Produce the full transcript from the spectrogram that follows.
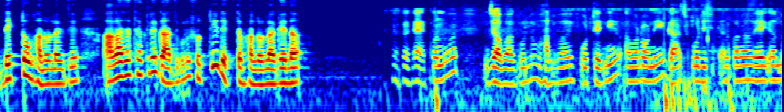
দেখতেও ভালো লাগছে। আগাছা থাকলে গাছগুলো সত্যিই দেখতে ভালো লাগে না। এখনও জবাগুলো ভালোভাবে ফোটেনি। আমার অনেক গাছ পরিষ্কার করা হয়ে গেল।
